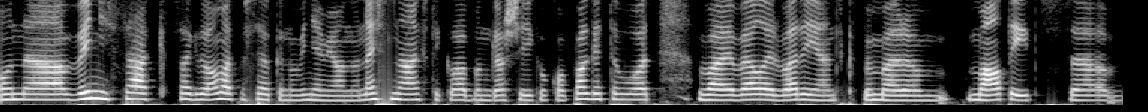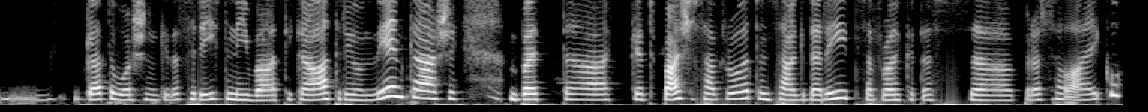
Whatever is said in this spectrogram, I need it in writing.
Un uh, viņi sāk, sāk domāt par sevi, ka nu, viņiem jau nu nesanāks tik labi un garšīgi kaut ko pagatavot, vai vēl ir variants, ka, piemēram, maltītes uh, gatavošana, ka tas ir īstenībā tik ātri un vienkārši, bet, uh, kad paši saprot un sāk darīt, saprot, ka tas uh, prasa laiku.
